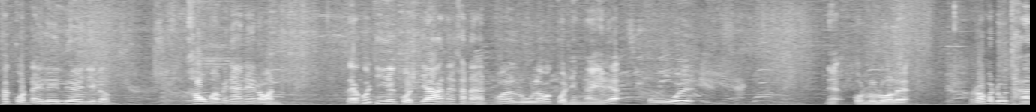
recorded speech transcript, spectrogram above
ถ้ากดได้เรื่อยๆ นี่แบบเข้ามาไม่ได้แน่นอน แต่ก็จริงยังกดยากนะขนาดว่ารู้แล้วว่ากดยังไงเนี่ย โอ้ย เนี่ย กดรัวๆเลย เรามาดูทาง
